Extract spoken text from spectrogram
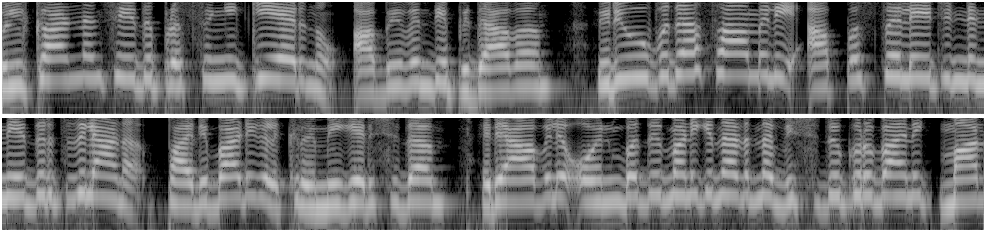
ഉദ്ഘാടനം ചെയ്ത് പ്രസംഗിക്കുകയായിരുന്നു അഭിവന്ദ്യ പിതാവ്. രൂപത ഫാമിലി അപ്പസ്തലേറ്റിന്റെ നേതൃത്വത്തിലാണ് പരിപാടികൾ ക്രമീകരിച്ചത്. രാവിലെ ഒൻപത് മണിക്ക് നടന്ന വിശുദ്ധ കുർബാനി മാർ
